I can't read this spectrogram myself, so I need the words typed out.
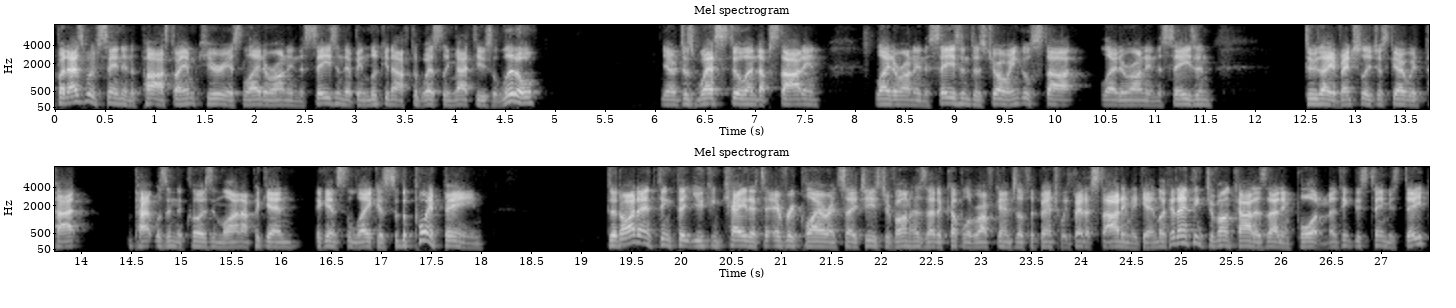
but as we've seen in the past, I am curious later on in the season, they've been looking after Wesley Matthews a little. You know, does West still end up starting later on in the season? Does Joe Ingles start later on in the season? Do they eventually just go with Pat? Pat was in the closing lineup again against the Lakers. So the point being that I don't think that you can cater to every player and say, geez, Jevon has had a couple of rough games off the bench. We better start him again. Like, I don't think Jevon Carter is that important. I think this team is deep.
